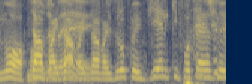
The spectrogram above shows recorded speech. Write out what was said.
no, może dawaj, być. dawaj, dawaj, zróbmy wielki, potężny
